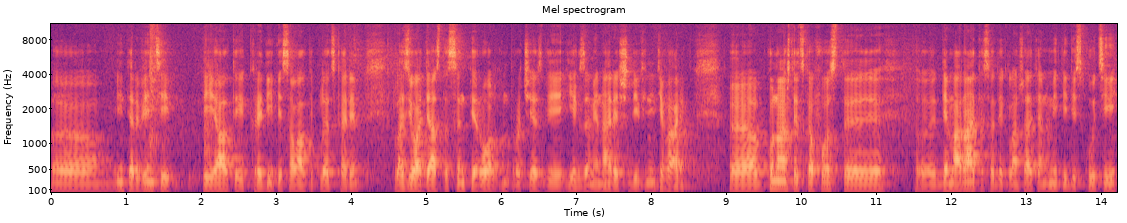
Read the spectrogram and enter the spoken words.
uh, intervenții pe alte credite sau alte plăți care la ziua de astăzi sunt pe rol în proces de examinare și definitivare. Uh, cunoașteți că au fost uh, uh, demarate sau declanșate anumite discuții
